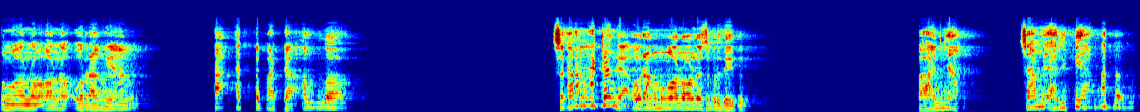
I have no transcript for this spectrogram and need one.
mengolok-olok orang yang taat kepada Allah. Sekarang ada nggak orang mengolok-olok seperti itu? Banyak. Sampai hari kiamat, Bapak.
